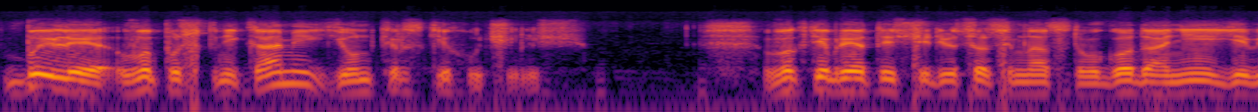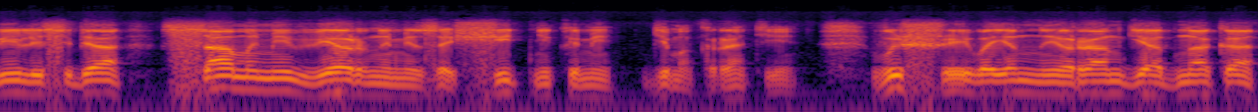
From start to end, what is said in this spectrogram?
были выпускниками юнкерских училищ. В октябре 1917 года они явили себя самыми верными защитниками демократии. Высшие военные ранги, однако,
